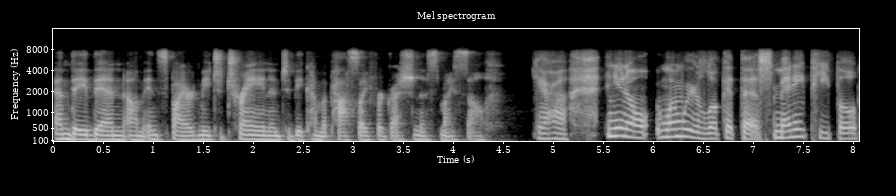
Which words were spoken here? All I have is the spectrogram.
And they then um, inspired me to train and to become a past life regressionist myself. Yeah. And you know, when we look at this, many people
